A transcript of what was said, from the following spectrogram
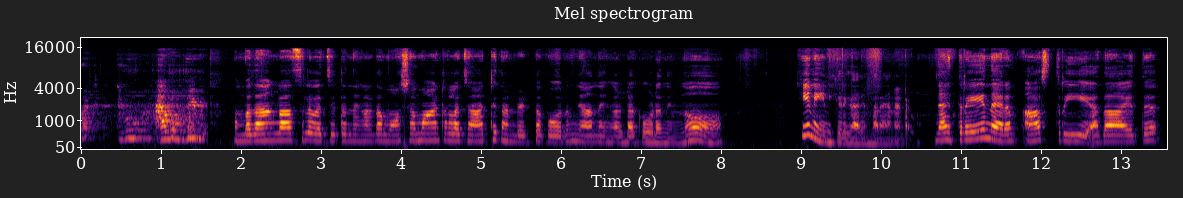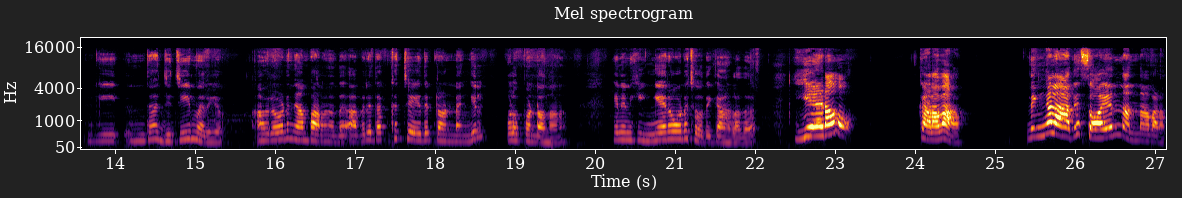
but you have only ഒമ്പതാം ക്ലാസ്സിൽ വെച്ചിട്ട് നിങ്ങളുടെ മോശമായിട്ടുള്ള ചാറ്റ് കണ്ടിട്ട് പോലും ഞാൻ നിങ്ങളുടെ കൂടെ നിന്നു. ഇനി എനിക്കൊരു കാര്യം പറയാനുണ്ട്. ഞാൻ ഇത്രയും നേരം ആ സ്ത്രീയെ അതായത് ഗീ എന്താ ജിജി മറിയോ? അവരോട് ഞാൻ പറഞ്ഞത് അവരിതൊക്കെ ചെയ്തിട്ടുണ്ടെങ്കിൽ എളുപ്പമുണ്ടോയെന്നാണ് ഇനി എനിക്ക് ഇങ്ങേരോട് ചോദിക്കാനുള്ളത്. എടോ കളവാ. നിങ്ങൾ ആദ്യം സ്വയം നന്നാവണം.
